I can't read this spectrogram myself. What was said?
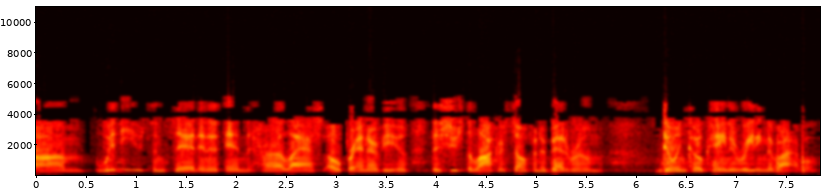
Um, Whitney Houston said in in her last Oprah interview that she used to lock herself in a bedroom, doing cocaine and reading the Bible.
